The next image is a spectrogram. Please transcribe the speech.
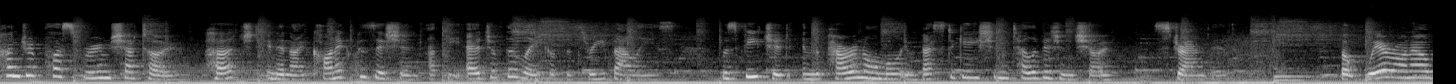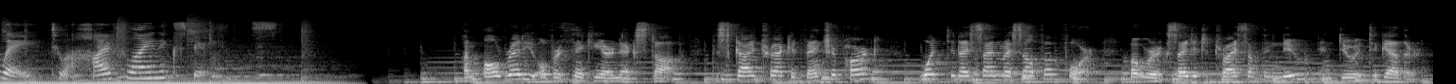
The 200 plus room chateau, perched in an iconic position at the edge of the Lake of the Three Valleys, was featured in the paranormal investigation television show Stranded. But we're on our way to a high flying experience. I'm already overthinking our next stop, the Skytrek Adventure Park. What did I sign myself up for? But we're excited to try something new and do it together.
